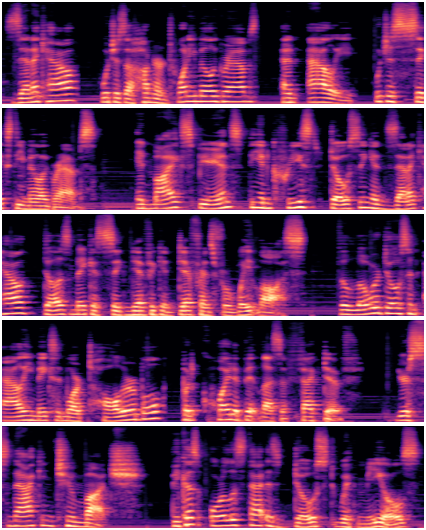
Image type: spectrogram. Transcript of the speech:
Xenical, which is 120 milligrams, and Alli, which is 60 milligrams. In my experience, the increased dosing in Xenical does make a significant difference for weight loss. The lower dose in Alli makes it more tolerable, but quite a bit less effective. You're snacking too much. Because Orlistat is dosed with meals,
